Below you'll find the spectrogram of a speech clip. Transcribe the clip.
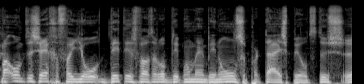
Maar om te zeggen van joh, dit is wat er op dit moment binnen onze partij speelt. Dus eh,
